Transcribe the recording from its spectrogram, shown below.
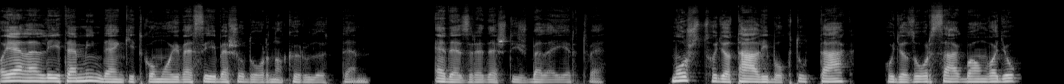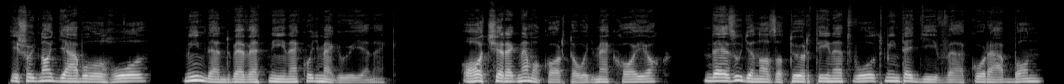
A jelenlétem mindenkit komoly veszélybe sodorna körülöttem. Edezredest is beleértve. Most, hogy a tálibok tudták, hogy az országban vagyok, és hogy nagyjából hol, mindent bevetnének, hogy megöljenek. A hadsereg nem akarta, hogy meghalljak, de ez ugyanaz a történet volt, mint egy évvel korábban.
